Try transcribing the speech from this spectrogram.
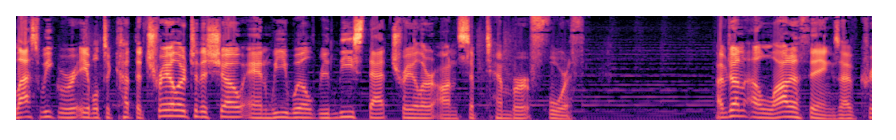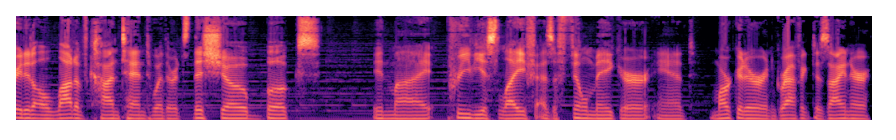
Last week, we were able to cut the trailer to the show, and we will release that trailer on September 4th. I've done a lot of things. I've created a lot of content, whether it's this show, books, in my previous life as a filmmaker and marketer and graphic designer.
